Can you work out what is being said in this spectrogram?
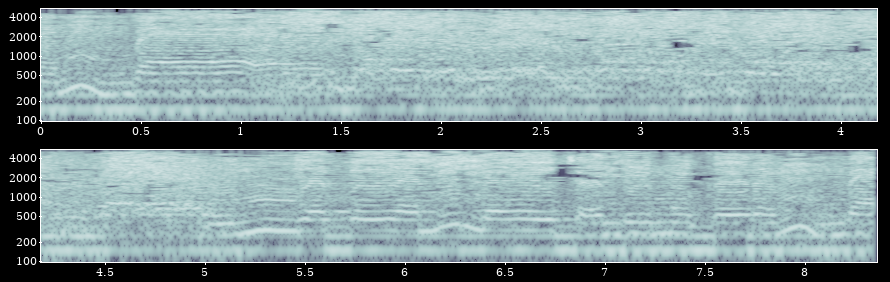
मंदा कुंजत अलिल चलि मकरंदा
